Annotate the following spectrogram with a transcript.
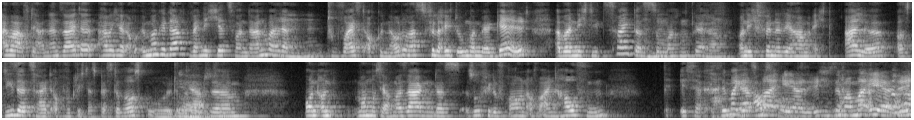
Aber auf der anderen Seite habe ich halt auch immer gedacht, wenn ich jetzt, wann dann, weil mhm. du weißt auch genau, du hast vielleicht irgendwann mehr Geld, aber nicht die Zeit, das mhm. zu machen. Genau. Und ich finde, wir haben echt alle aus dieser Zeit auch wirklich das Beste rausgeholt. Ja, und, ähm, und, und man muss ja auch mal sagen, dass so viele Frauen auf einen Haufen ist ja, Kann sind wir jetzt mal ehrlich, sind wir mal ehrlich.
